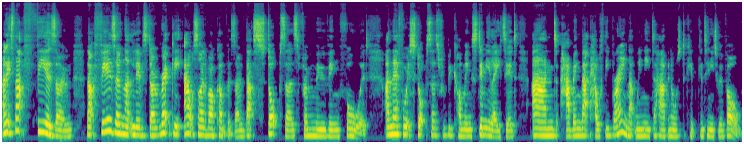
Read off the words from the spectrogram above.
And it's that fear zone, that fear zone that lives directly outside of our comfort zone that stops us from moving forward. And therefore, it stops us from becoming stimulated and having that healthy brain that we need to have in order to keep, continue to evolve.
